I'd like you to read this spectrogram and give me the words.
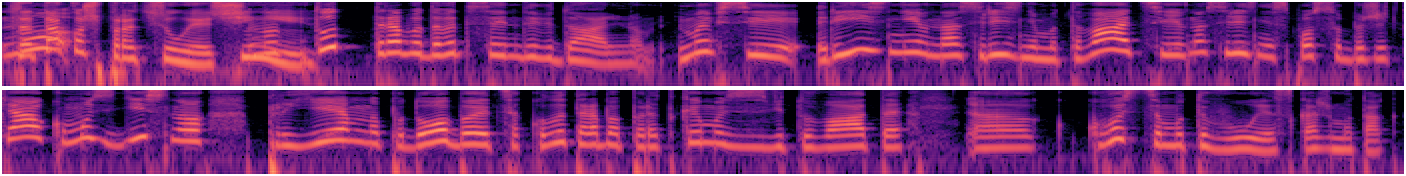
Е, е, Це Ну, також працює чи ні? Ну тут треба дивитися індивідуально. Ми всі різні, в нас різні мотивації, в нас різні способи життя. Комусь дійсно приємно подобається, коли треба перед кимось звітувати. Когось це мотивує, скажімо так.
